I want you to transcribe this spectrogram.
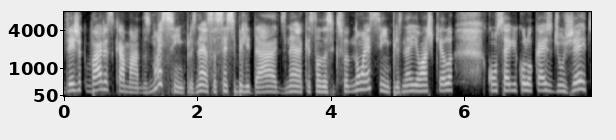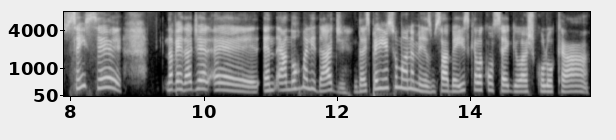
veja várias camadas. Não é simples, né? Essas sensibilidades, né? A questão da sexualidade não é simples, né? E eu acho que ela consegue colocar isso de um jeito sem ser na verdade, é, é, é, a normalidade da experiência humana mesmo, sabe? É isso que ela consegue, eu acho, colocar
